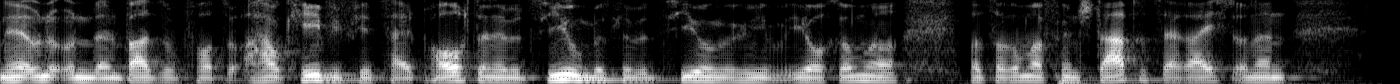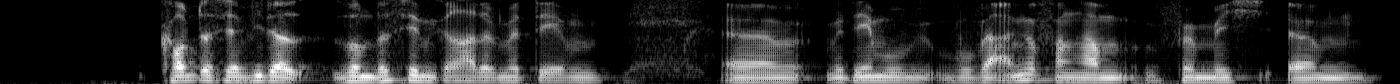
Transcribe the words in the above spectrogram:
Ne, und, und dann war sofort so, ah, okay, wie viel Zeit braucht eine Beziehung, bis eine Beziehung, wie, wie auch immer, was auch immer für einen Status erreicht. Und dann kommt das ja wieder so ein bisschen gerade mit dem, äh, mit dem, wo, wo wir angefangen haben, für mich ähm,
